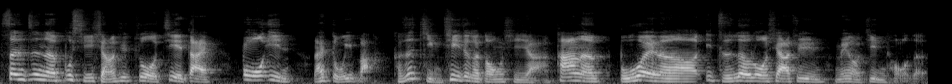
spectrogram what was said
甚至呢不惜想要去做借贷 all in 来赌一把。可是景气这个东西啊，它呢不会呢一直热络下去，没有尽头的，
